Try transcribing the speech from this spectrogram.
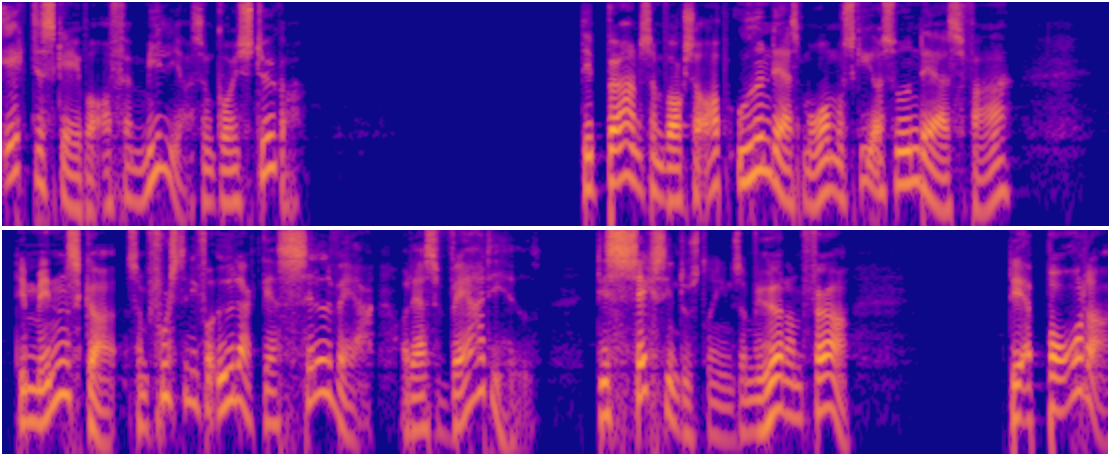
ægteskaber og familier, som går i stykker. Det er børn, som vokser op uden deres mor, måske også uden deres far. Det er mennesker, som fuldstændig får ødelagt deres selvværd og deres værdighed. Det er sexindustrien, som vi hørte om før. Det er aborter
